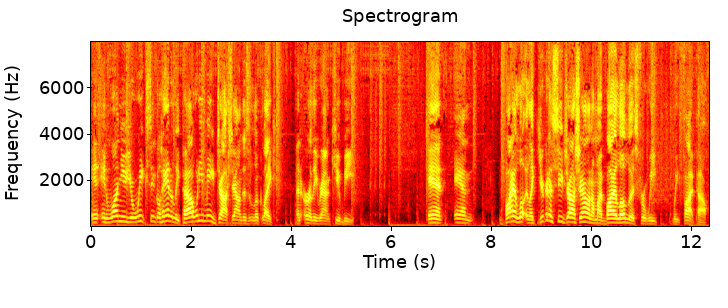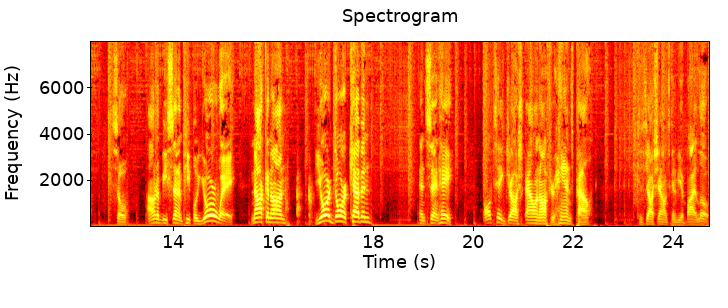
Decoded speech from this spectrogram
and, and won you your week single handedly, pal. What do you mean Josh Allen doesn't look like an early round QB? And, and, buy low, like you're gonna see Josh Allen on my buy low list for week week five, pal. So I'm gonna be sending people your way, knocking on your door, Kevin, and saying, "Hey, I'll take Josh Allen off your hands, pal," because Josh Allen's gonna be a buy low.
